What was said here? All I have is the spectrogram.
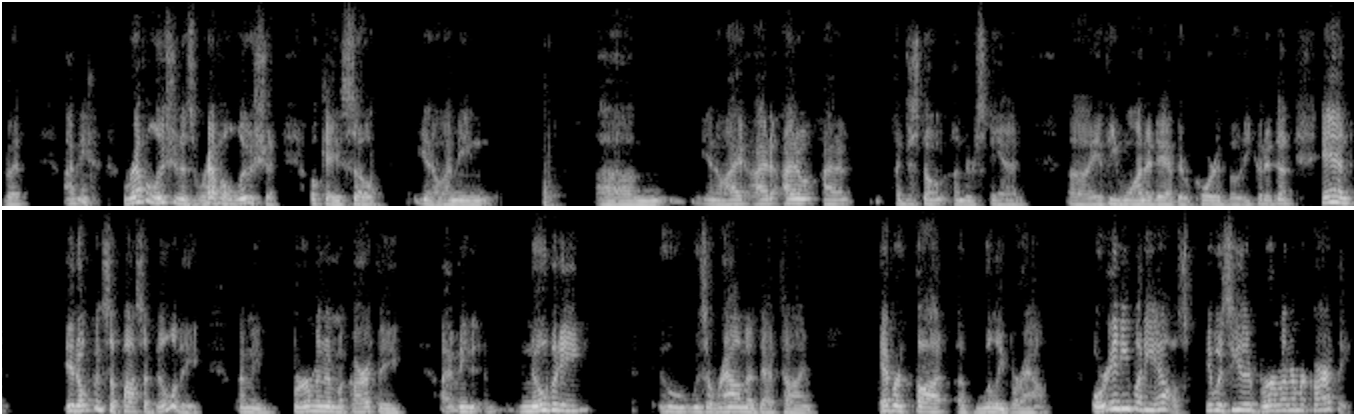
But I mean, revolution is revolution. Okay, so you know, I mean, um, you know, I I, I don't I I just don't understand uh, if he wanted to have the recorded vote, he could have done. And it opens the possibility. I mean, Berman and McCarthy. I mean, nobody who was around at that time ever thought of Willie Brown or anybody else. It was either Berman or McCarthy.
